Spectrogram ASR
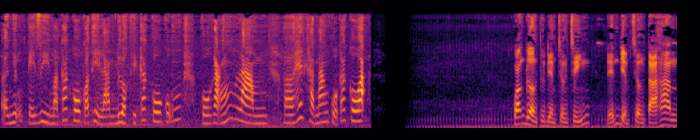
ờ, những cái gì mà các cô có thể làm được thì các cô cũng cố gắng làm ờ, hết khả năng của các cô ạ. Quãng đường từ điểm trường chính đến điểm trường Tà Han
